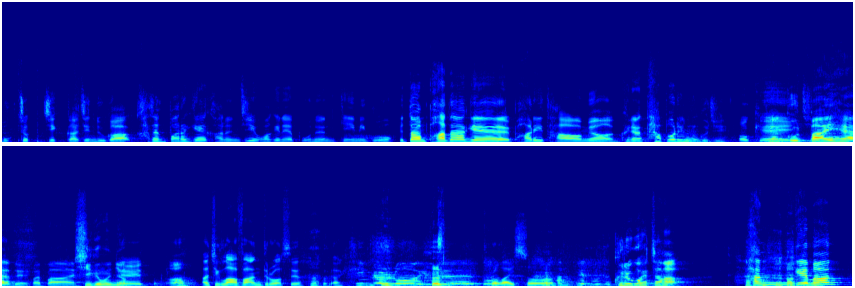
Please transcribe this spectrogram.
목적지까지 누가 가장 빠르게 가는지 확인해 보는 게임이고 일단 바닥에 발이 닿으면 그냥 타 버리는 거지. 오케이. 그냥 굿바이 해야 돼. 바이바이. 지금은요? 네, 어? 아직 라바 안 들어왔어요? 팀별로 이제 또 들어가 있어. 함께 도전. 그리고 했잖아. 한 개만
